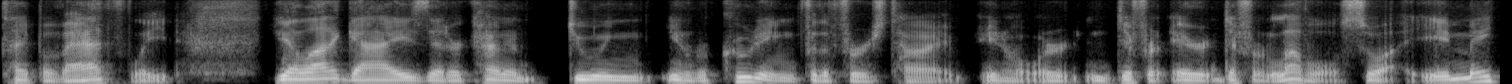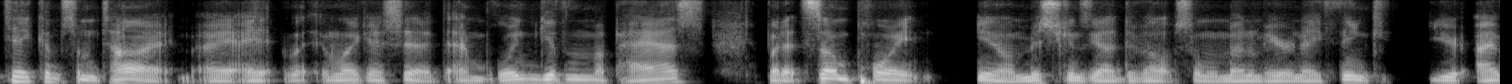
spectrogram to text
type of athlete. You got a lot of guys that are kind of doing, you know, recruiting for the first time, you know, or in different different levels. So it may take them some time. I, I and like I said, I'm willing to give them a pass, but at some point, you know, Michigan's got to develop some momentum here. And I think you're, I,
